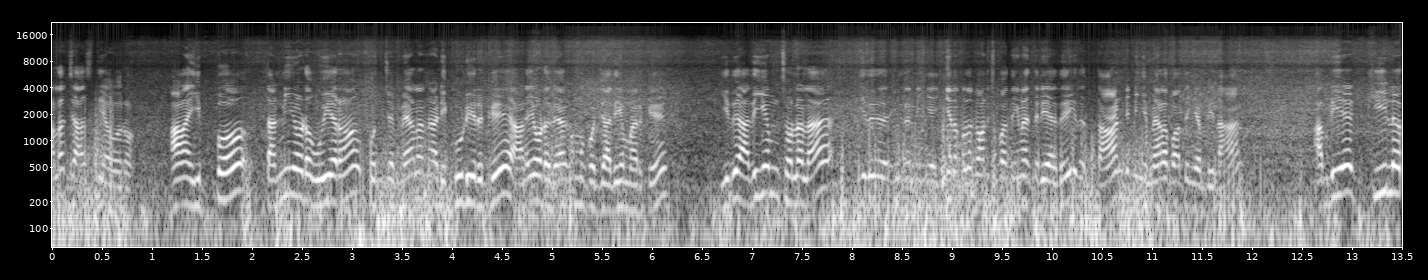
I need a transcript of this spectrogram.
அலை ஜாஸ்தியாக வரும். ஆனால் இப்போது தண்ணியோட உயரம் கொஞ்சம் மேலே நாடி கூடியிருக்கு. அலையோட வேகமும் கொஞ்சம் அதிகமாக இருக்குது இது அதிகம் சொல்லலை. இது இதை நீங்கள் இங்கே கூட கவனித்து பார்த்தீங்கன்னா தெரியாது. இதை தாண்டி நீங்கள் மேலே பார்த்தீங்க அப்படின்னா அப்படியே கீழே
